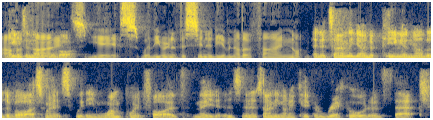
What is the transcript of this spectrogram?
other Pings another phones. device. Yes, whether you're in a vicinity of another phone, not And it's only going to ping another device when it's within 1.5 meters, and it's only going to keep a record of that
